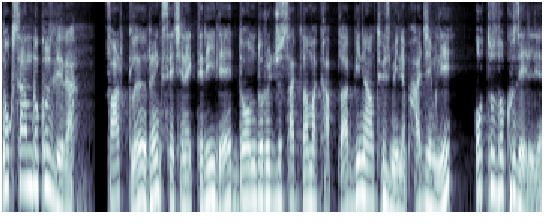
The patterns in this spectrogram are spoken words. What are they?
99 lira. Farklı renk seçenekleriyle dondurucu saklama kaplar 1600 milim hacimli 39.50.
